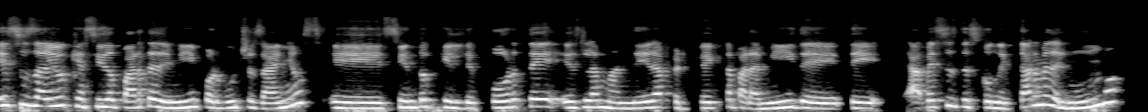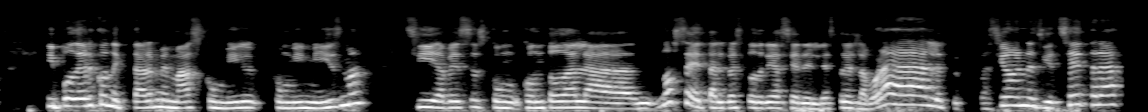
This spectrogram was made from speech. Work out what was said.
eso es algo que ha sido parte de mí por muchos años. Eh, siento que el deporte es la manera perfecta para mí de, de, a veces desconectarme del mundo y poder conectarme más con con mí misma sí, a veces con, con, toda la, no sé, tal vez podría ser el estrés laboral, las preocupaciones y etcétera.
